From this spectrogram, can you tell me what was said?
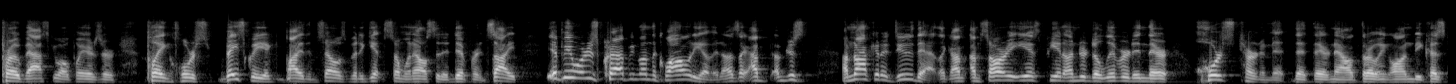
pro basketball players are playing horse basically by themselves, but against someone else at a different site. Yeah, people are just crapping on the quality of it. I was like, I'm, I'm just, I'm not going to do that. Like, I'm, I'm sorry, ESPN underdelivered in their horse tournament that they're now throwing on because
